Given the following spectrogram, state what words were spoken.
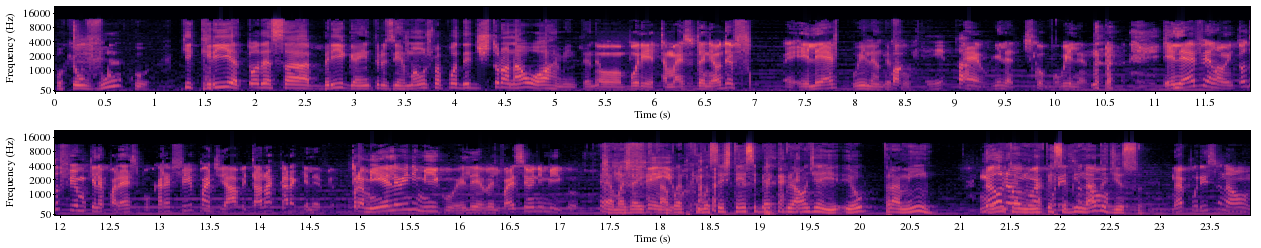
Porque o Vulco que cria toda essa briga entre os irmãos para poder destronar o Orm, entendeu? Ô, Burita, mas o Daniel Defoe ele é. William Defoe. Epa. É, William, desculpa, William. ele é vilão. Em todo filme que ele aparece, pô, o cara é feio pra diabo e tá na cara que ele é vilão. Pra mim, ele é o inimigo. Ele, ele vai ser o inimigo. É, mas aí tá. É porque vocês têm esse background aí. Eu, pra mim. Não, não, não, não é percebi isso, nada não. disso. Não é por isso, não.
